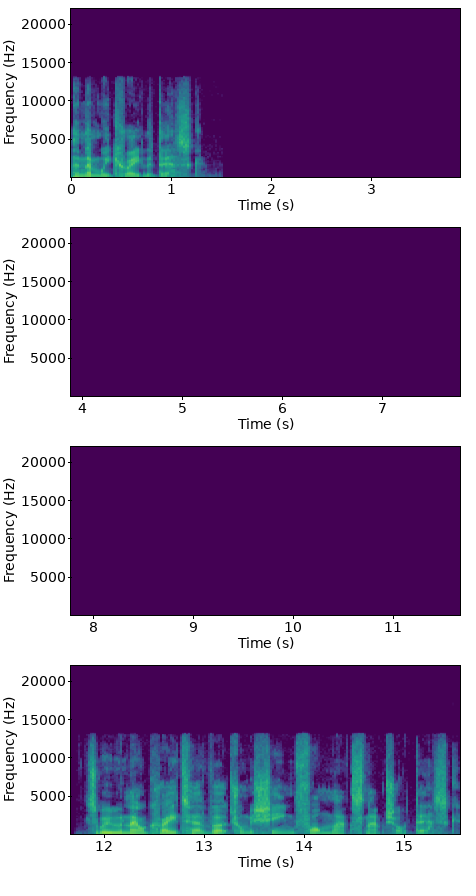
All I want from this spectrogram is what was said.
and then we create the disk. So we will now create a virtual machine from that snapshot disk.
